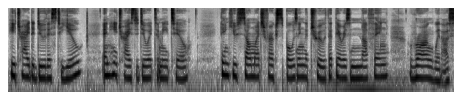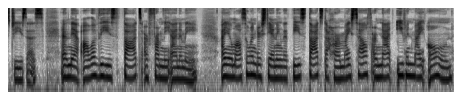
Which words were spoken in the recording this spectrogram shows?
He tried to do this to you, and he tries to do it to me too. Thank you so much for exposing the truth that there is nothing wrong with us, Jesus, and that all of these thoughts are from the enemy. I am also understanding that these thoughts to harm myself are not even my own.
